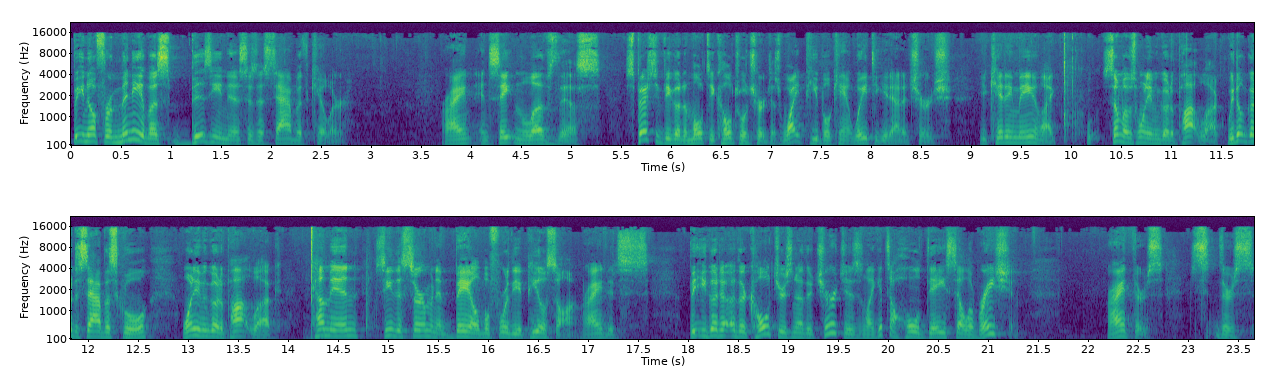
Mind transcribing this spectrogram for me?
But you know, for many of us, busyness is a Sabbath killer, right? And Satan loves this, especially if you go to multicultural churches. White people can't wait to get out of church. You kidding me? Like some of us won't even go to potluck. We don't go to Sabbath school. Won't even go to potluck. Come in, see the sermon, and bail before the appeal song, right? It's but you go to other cultures and other churches, and like it's a whole day celebration, right? There's there's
